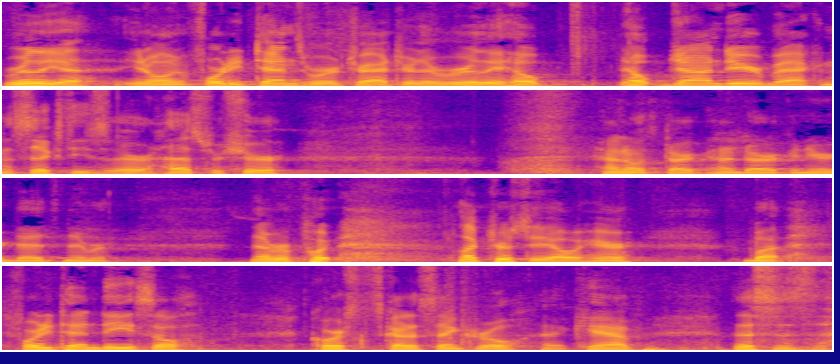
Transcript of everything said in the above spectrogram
really a, you know, 4010s were a tractor that really helped helped John Deere back in the 60s there. That's for sure. I know it's dark, kind of dark in here. Dad's never, never put electricity out here, but 4010 diesel. Of course, it's got a synchro that cab. This is a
